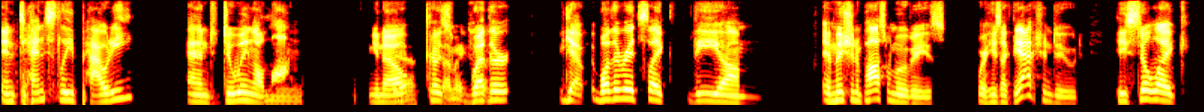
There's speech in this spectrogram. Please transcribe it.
intensely pouty and doing a lot. Mm. You know, because yeah, whether yeah, whether it's like the um in Mission Impossible movies where he's like the action dude, he's still like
